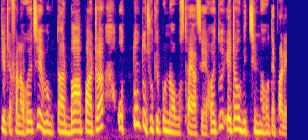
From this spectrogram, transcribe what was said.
কেটে ফেলা হয়েছে এবং তার বা পাটা অত্যন্ত ঝুঁকিপূর্ণ অবস্থায় আছে। হয়তো এটাও বিচ্ছিন্ন হতে পারে।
